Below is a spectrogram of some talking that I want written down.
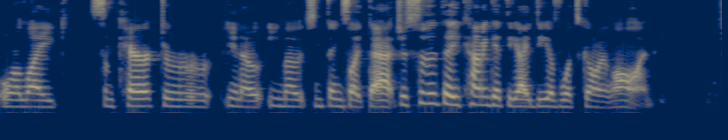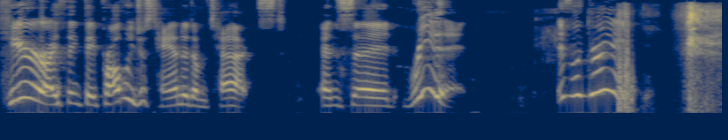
or like some character you know emotes and things like that just so that they kind of get the idea of what's going on here i think they probably just handed them text and said read it. It's like great?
